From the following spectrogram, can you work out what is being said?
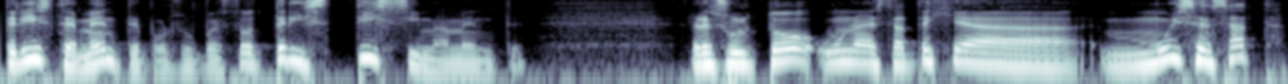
tristemente por supuesto, tristísimamente, resultó una estrategia muy sensata,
